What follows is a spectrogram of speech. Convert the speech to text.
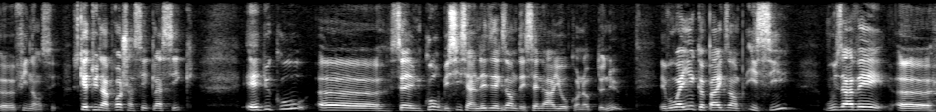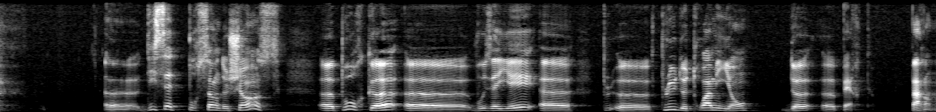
euh, financer? Ce qui est une approche assez classique. Et du coup, c'est une courbe ici, c'est un des exemples des scénarios qu'on a obtenus. Et vous voyez que par exemple ici, vous avez 17% de chance euh, pour que euh, vous ayez euh, plus de 3 millions de pertes par an.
